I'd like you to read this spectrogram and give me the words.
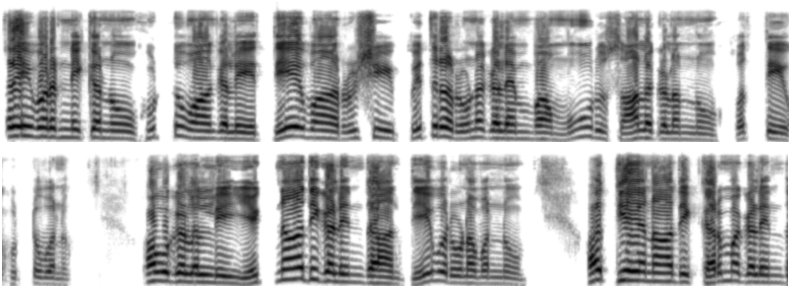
ತ್ರೈವರ್ಣಿಕನು ಹುಟ್ಟುವಾಗಲೇ ದೇವ, ಋಷಿ, ಪಿತೃ ಋಣಗಳೆಂಬ ಮೂರು ಸಾಲಗಳನ್ನು ಹೊತ್ತೇ ಹುಟ್ಟುವನು. ಅವುಗಳಲ್ಲಿ ಯಜ್ಞಾದಿಗಳಿಂದ ದೇವಋಣವನ್ನು ಅಧ್ಯಯನಾದಿ ಕರ್ಮಗಳಿಂದ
